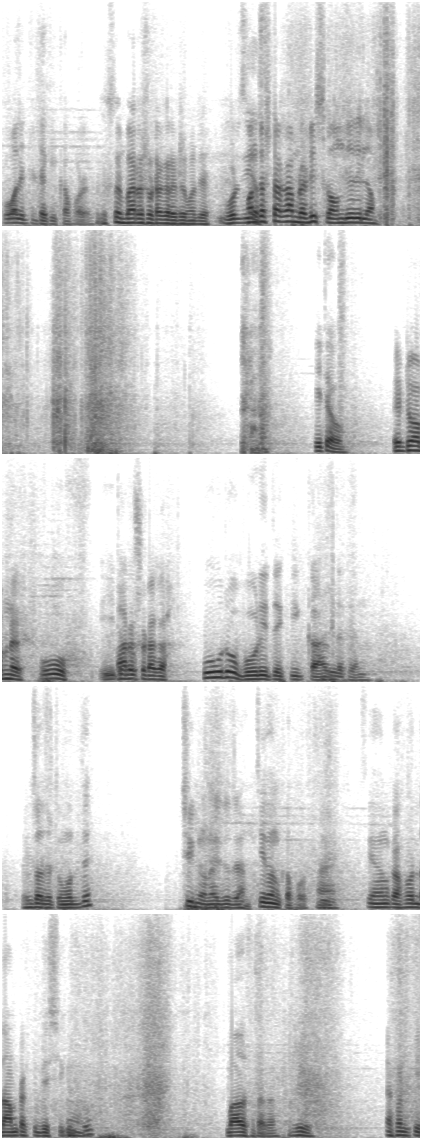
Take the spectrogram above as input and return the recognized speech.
কোয়ালিটিটা কি কাপড়ের। বারোশো টাকার এটার মধ্যে। পঞ্চাশ টাকা আমরা ডিসকাউন্ট দিয়ে দিলাম। এটাও? এটাও আপনার। ও বারোশো টাকা। পুরো বড়িতে কি কাজ দেখেন। জর্জেটের মধ্যে? চিনন এই যে চিনন কাপড় হ্যাঁ। চিনন কাপড় দামটা একটু বেশি কিন্তু। বারোশো টাকা। জি। এখন কি?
